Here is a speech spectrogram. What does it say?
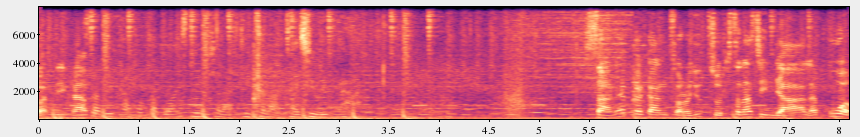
วัสดีครับ สวัสดีครับพบกับ Voice News ฉลาดคิดฉลาดใช้ชีวิตค่ะศาลให้ประกันสรยุทธ์สุทัศนสินยา และพวก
